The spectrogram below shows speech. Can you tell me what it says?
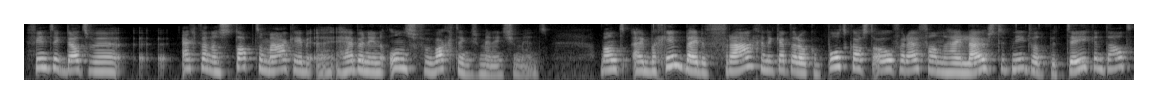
vind ik dat we echt wel een stap te maken hebben in ons verwachtingsmanagement. Want hij begint bij de vraag, en ik heb daar ook een podcast over, hè, van hij luistert niet, wat betekent dat?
